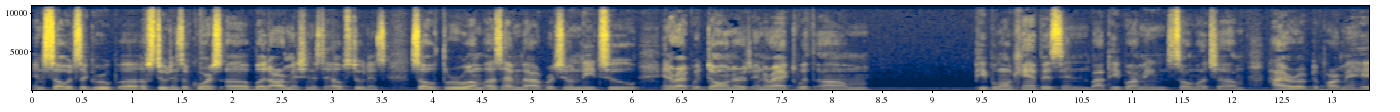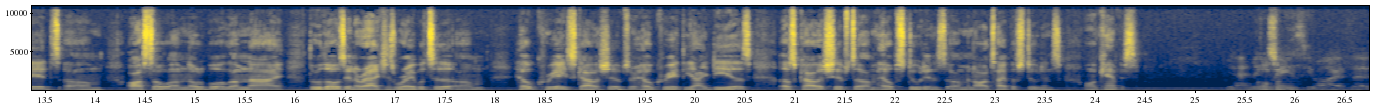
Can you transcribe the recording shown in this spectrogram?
and so it's a group uh, of students, of course. Uh, but our mission is to help students. So through um, us having the opportunity to interact with donors, interact with um, people on campus, and by people I mean so much um, higher up department heads, um, also um, notable alumni. Through those interactions, we're able to um, help create scholarships or help create the ideas of scholarships to um, help students um, and all type of students on campus. Yeah, in many awesome. ways, you are the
